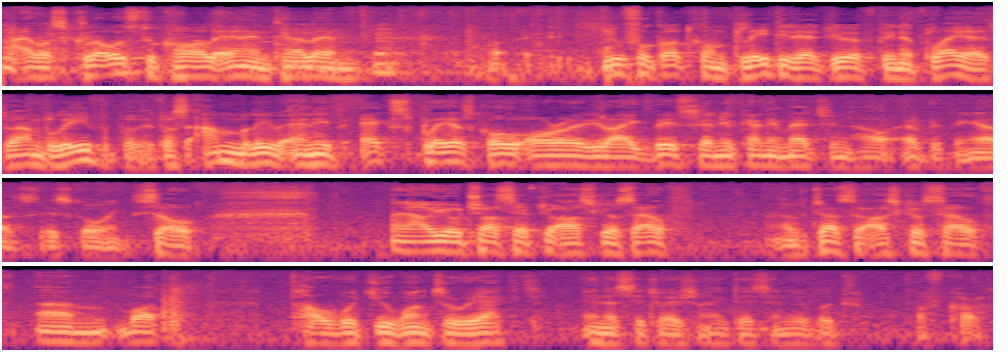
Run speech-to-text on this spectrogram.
I, was close to call in and tell him, you forgot completely that you have been a player. It's unbelievable. It was unbelievable. And if ex-players go already like this, then you can imagine how everything else is going. So now you just have to ask yourself, just ask yourself, um, what, how would you want to react in a situation like this? And you would, of course,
